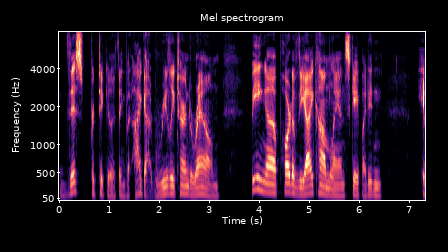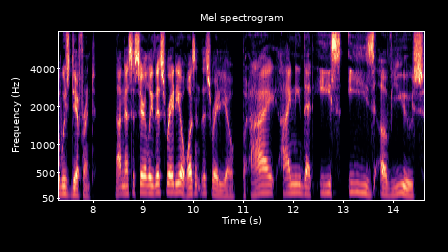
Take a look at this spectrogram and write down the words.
this particular thing, but I got really turned around. Being a part of the ICOM landscape, I didn't, it was different. Not necessarily this radio, wasn't this radio, but I I need that ease ease of use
